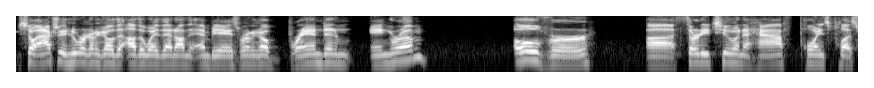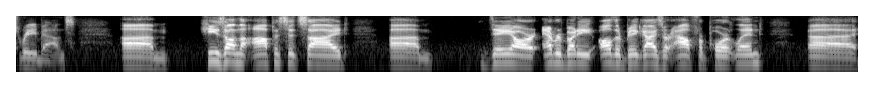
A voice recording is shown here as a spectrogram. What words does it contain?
so actually, who we're going to go the other way then on the NBA is we're going to go Brandon Ingram over uh, 32 and a half points plus rebounds. Um, he's on the opposite side. Um, they are everybody, all their big guys are out for Portland. Uh,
